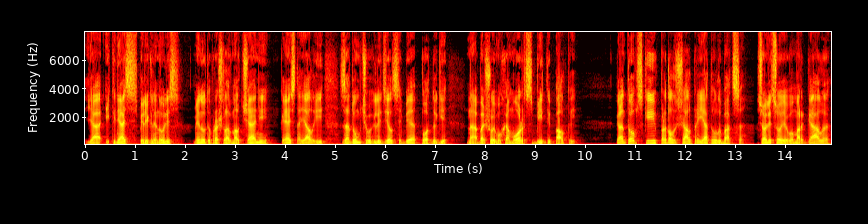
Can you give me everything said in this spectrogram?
Я и князь переглянулись. Минута прошла в молчании. Князь стоял и задумчиво глядел себе под ноги на большой мухомор, сбитый палкой. Грантовский продолжал приятно улыбаться. Все лицо его моргало,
